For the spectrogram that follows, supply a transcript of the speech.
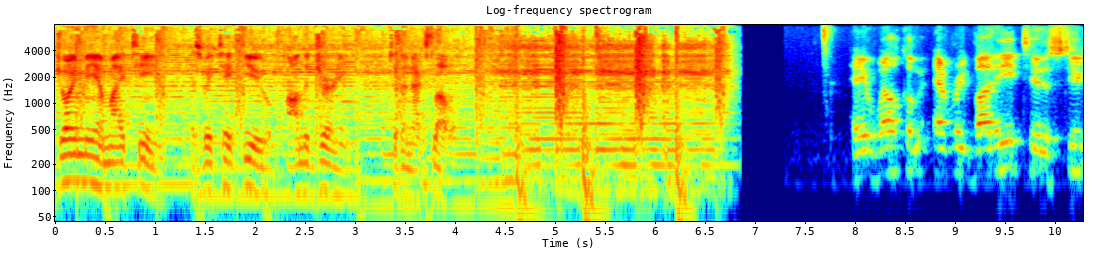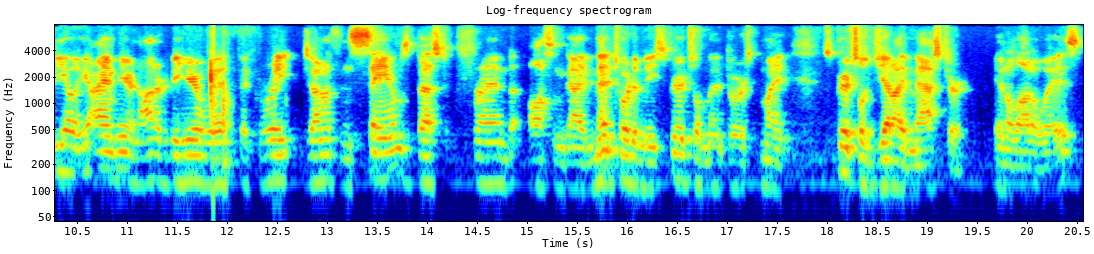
Join me and my team as we take you on the journey to the next level. Hey, welcome everybody to the studio. I am here and honored to be here with the great Jonathan Sams, best friend, awesome guy, mentor to me, spiritual mentor, my spiritual Jedi master in a lot of ways.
